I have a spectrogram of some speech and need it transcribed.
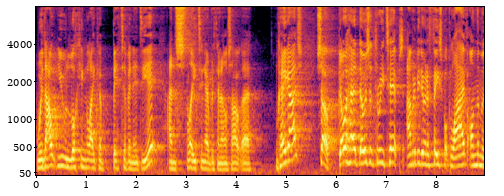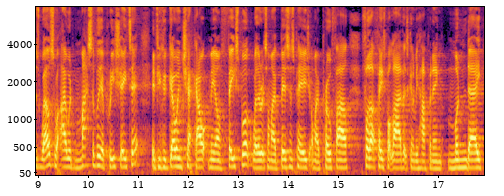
without you looking like a bit of an idiot and slating everything else out there. Okay, guys? So go ahead. Those are three tips. I'm going to be doing a Facebook Live on them as well. So I would massively appreciate it if you could go and check out me on Facebook, whether it's on my business page or my profile for that Facebook Live that's going to be happening Monday,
